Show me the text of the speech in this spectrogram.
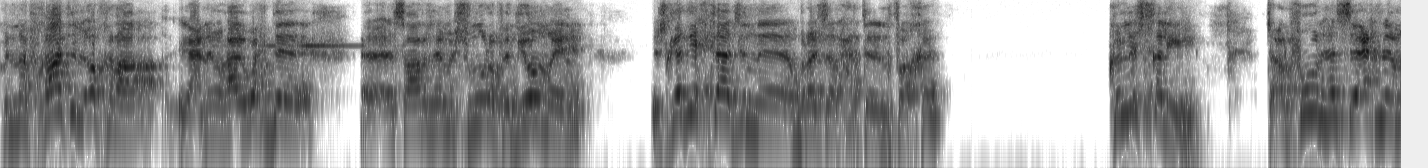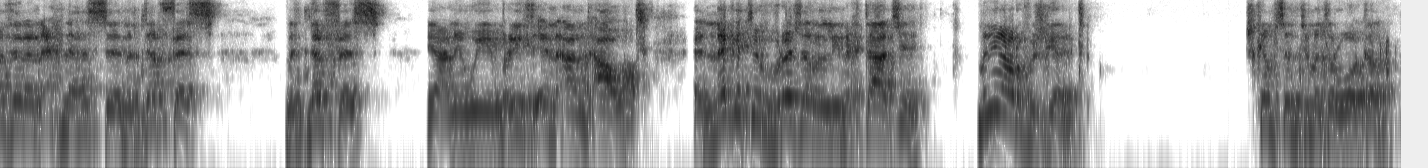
بالنفخات الأخرى يعني هاي وحدة صار لها مشمورة في يومين إيش قد يحتاج إن pressure حتى ننفخها؟ كلش قليل. تعرفون هسه إحنا مثلا إحنا هسه نتنفس نتنفس يعني we breathe in and out ال negative pressure اللي نحتاجه من يعرف إيش قد؟ إيش كم سنتيمتر ووتر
